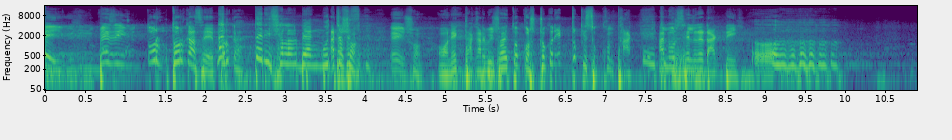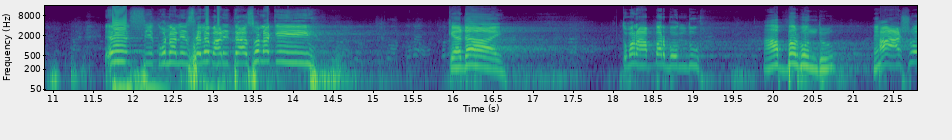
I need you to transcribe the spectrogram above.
এই বেজি তোর তোর কাছে তোর শালার ব্যাং মুতে আচ্ছা শোন। এই শোন অনেক টাকার বিষয় তো কষ্ট করে একটু কিছুক্ষণ থাক। আমি ওর ছেলেরে ডাক দেই। এ সে কোনালির ছেলে বাড়িতে আসো নাকি? কেডাই? তোমার আব্বার বন্ধু। আব্বার বন্ধু? হ্যাঁ? আসো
